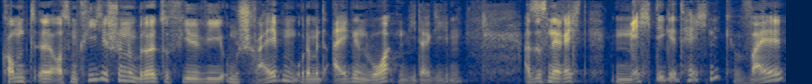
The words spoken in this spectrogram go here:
Kommt äh, aus dem Griechischen und bedeutet so viel wie umschreiben oder mit eigenen Worten wiedergeben. Also es ist eine recht mächtige Technik, weil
